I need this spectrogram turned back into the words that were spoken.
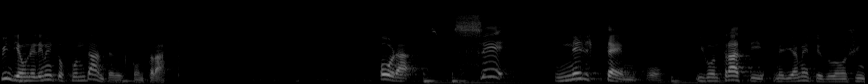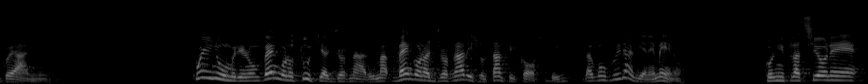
Quindi è un elemento fondante del contratto. Ora, se nel tempo i contratti mediamente durano 5 anni quei numeri non vengono tutti aggiornati, ma vengono aggiornati soltanto i costi, la congruità viene meno. Con l'inflazione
